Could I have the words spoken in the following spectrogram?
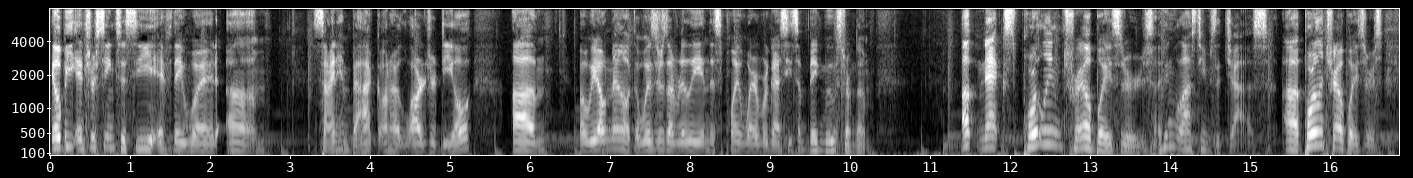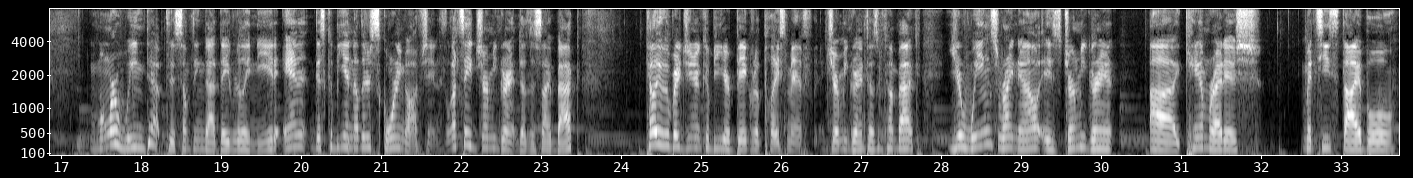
it'll be interesting to see if they would um, sign him back on a larger deal. Um, but we don't know. The Wizards are really in this point where we're going to see some big moves from them. Up next, Portland Trailblazers. I think the last team's the Jazz. Uh, Portland Trailblazers. More wing depth is something that they really need, and this could be another scoring option. Let's say Jerami Grant doesn't sign back. Kelly Oubre Jr. could be your big replacement if Jerami Grant doesn't come back. Your wings right now is Jerami Grant, uh, Cam Reddish, Matisse Thybulle.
